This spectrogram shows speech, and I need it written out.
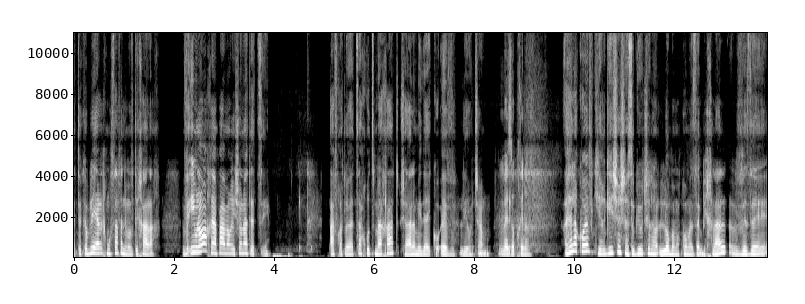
את תקבלי ערך מוסף אני מבטיחה לך. ואם לא, אחרי הפעם הראשונה תצאי. אף אחד לא יצא חוץ מאחת שהיה לה מדי כואב להיות שם. מאיזו בחינה? היה לה כואב כי הרגישה שהזוגיות שלה לא במקום הזה בכלל וזה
